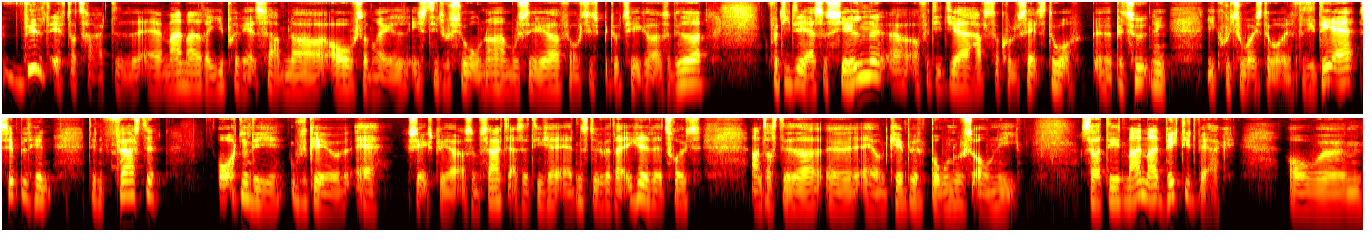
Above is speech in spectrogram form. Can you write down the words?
vildt eftertragtede af meget, meget rige privatsamlere og som regel institutioner, museer, forskningsbiblioteker osv., fordi det er så sjældne, og fordi de har haft så kolossalt stor øh, betydning i kulturhistorien. Fordi det er simpelthen den første ordentlige udgave af Shakespeare, og som sagt, altså de her 18 stykker, der ikke havde været trygt andre steder, øh, er jo en kæmpe bonus oveni. Så det er et meget, meget vigtigt værk, og øh,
